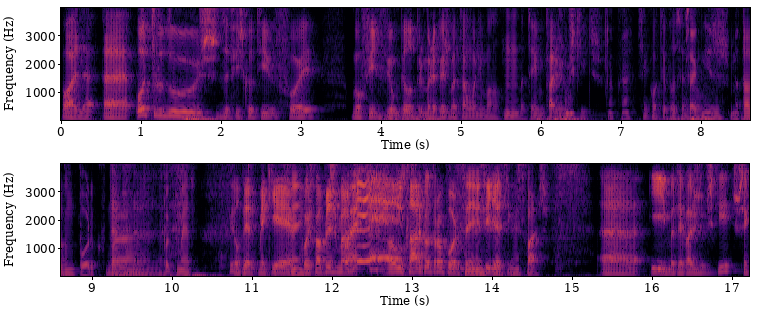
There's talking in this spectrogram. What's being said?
Olha, ah, outro dos desafios que eu tive foi o meu filho viu-me pela primeira vez matar um animal. Matei vários mosquitos, Ok. sem contemplação. Já que tinhas matado um porco Não, para, não, não. para comer. Para ele ver como é que é, Sim. com as próprias mãos, a lutar contra o porco. Sim, Filho, é assim sim. que se faz. Ah, e matei vários mosquitos, sem,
